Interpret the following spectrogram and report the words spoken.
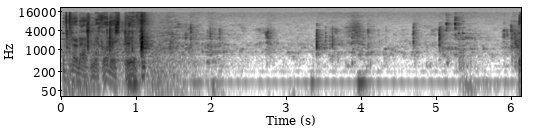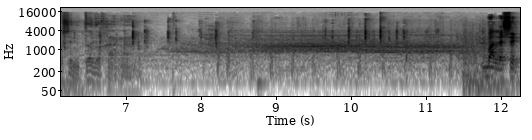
Encontrarás mejores precios. Pues en todo Harran. Vale, sí.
